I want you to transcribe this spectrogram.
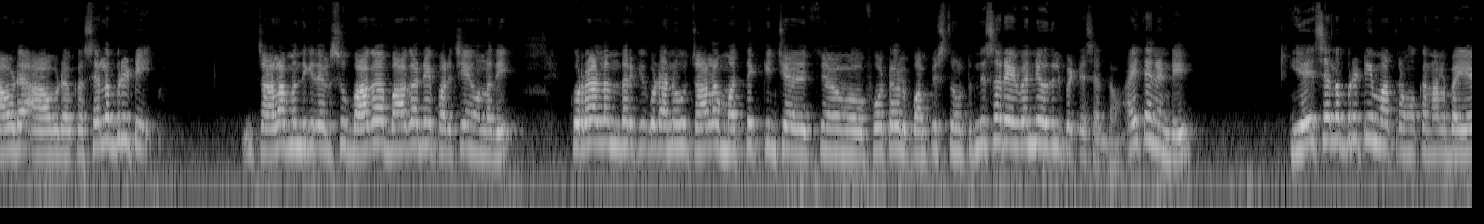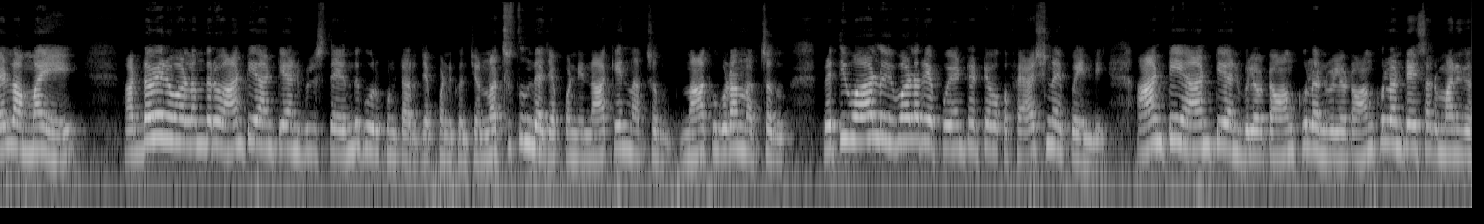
ఆవిడ ఆవిడ ఒక సెలబ్రిటీ. చాలామందికి తెలుసు బాగా బాగానే పరిచయం ఉన్నది. కుర్రాళ్ళందరికీ కూడాను చాలా మత్తెక్కించే ఫోటోలు పంపిస్తూ ఉంటుంది. సరే ఇవన్నీ వదిలిపెట్టేసేద్దాం. అయితేనండి ఏ సెలబ్రిటీ మాత్రం ఒక నలభై ఏళ్ళ అమ్మాయి అడ్డమైన వాళ్ళందరూ ఆంటీ ఆంటీ అని పిలిస్తే ఎందుకు ఊరుకుంటారు చెప్పండి కొంచెం నచ్చుతుందే చెప్పండి. నాకేం నచ్చదు నాకు కూడా నచ్చదు. ప్రతి వాళ్ళు ఇవాళ రేపు ఏంటంటే ఒక ఫ్యాషన్ అయిపోయింది. ఆంటీ ఆంటీ అని పిలవటం అంకుల్ అని పిలవటం. అంకుల్ అంటే సరే మనకి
